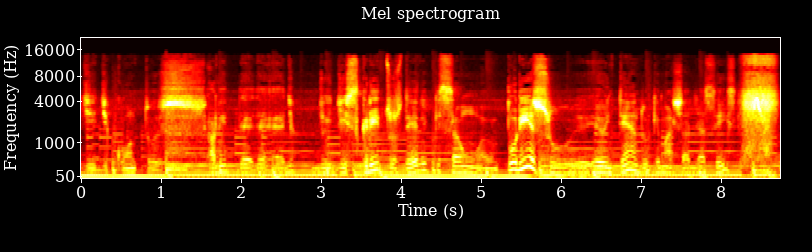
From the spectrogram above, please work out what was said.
de, de contos ali, de, de, de, escritos dele que são. Por isso eu entendo que Machado de Assis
